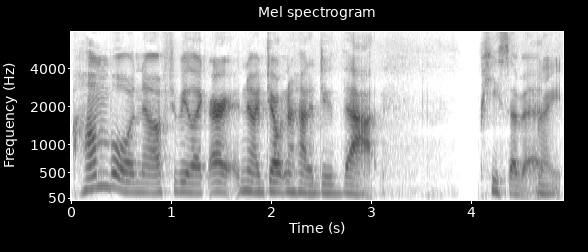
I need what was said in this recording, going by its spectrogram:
humble enough to be like, all right, no, I don't know how to do that piece of it. Right.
